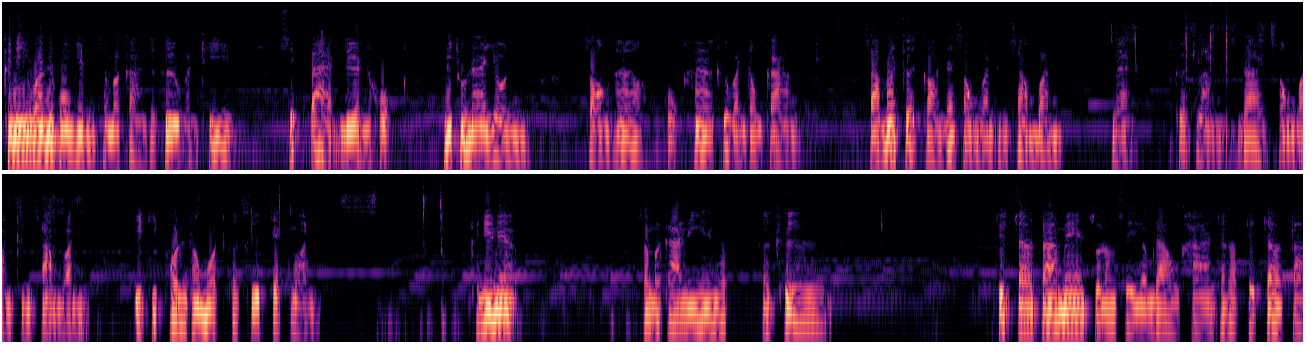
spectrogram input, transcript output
คืนนี้วันที่ผมเห็นสมการก็คือวันที่ 18 เดือน 6 มิถุนายน 65 คือวันตรงกลาง สามารถเกิดก่อนได้ 2 วันถึง 3 วัน และเกิดหลังได้ 2 วันถึง 3 วัน อิทธิพลทั้งหมดก็คือ 7 วันคืนนี้เนี่ยสมการนี้นะครับก็คือ จุดเจ้าตาเมษส่วนรังสีกับดาวองคารเท่ากับจุดเจ้าตา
